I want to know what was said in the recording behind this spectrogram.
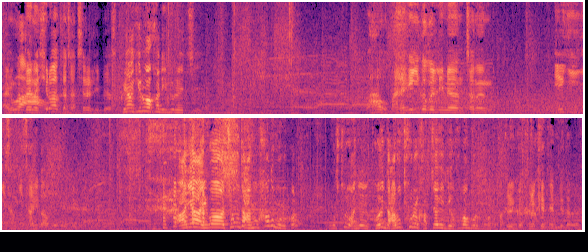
간 아니 우와우. 그때는 히로아카 자체를 리뷰했어. 그냥 히로아카 리뷰를 했지. 와우 만약에 이거 걸리면 저는 1기, 2기, 3기, 4기도 안 보고. 아니야 이거 처음부터 안 보고 하나도 모를걸? 이거 스토리 완전히 거의 나루토를 갑자기 네가 후반부를 본거 똑같아. 그러니까 그렇게 됩니다 근데.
